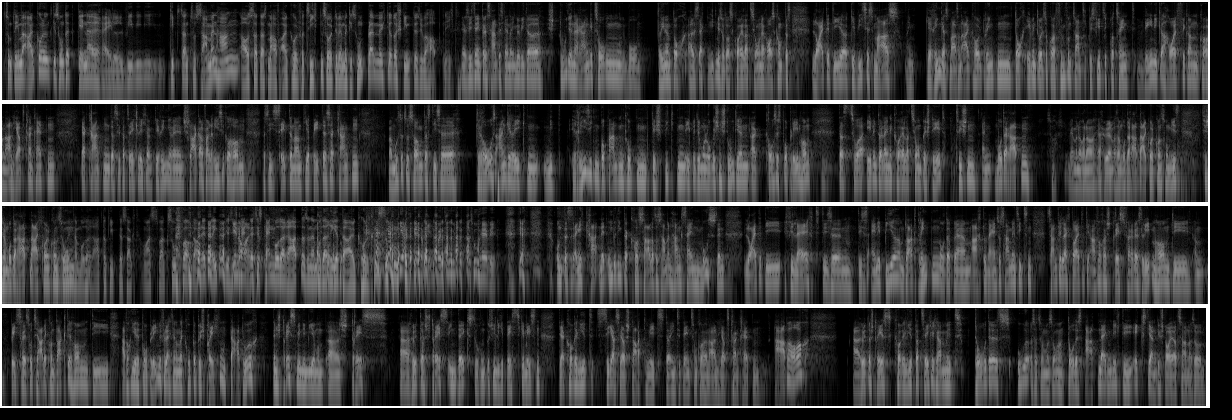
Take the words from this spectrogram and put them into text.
Zum Thema Alkohol und Gesundheit generell, wie, wie, wie gibt es da einen Zusammenhang, außer dass man auf Alkohol verzichten sollte, wenn man gesund bleiben möchte, oder stimmt das überhaupt nicht? Ja, es ist ja interessant, es werden ja immer wieder Studien herangezogen, wo drinnen doch als Ergebnis oder als Korrelation herauskommt, dass Leute, die ein gewisses Maß, ein geringes Maß an Alkohol trinken, doch eventuell sogar 25 bis 40 Prozent weniger häufig an koronaren Herzkrankheiten erkranken, dass sie tatsächlich ein geringeres Schlaganfallrisiko haben, dass sie seltener an Diabetes erkranken. Man muss dazu sagen, dass diese groß angelegten, mit riesigen Probandengruppen gespickten epidemiologischen Studien ein großes Problem haben, dass zwar eventuell eine Korrelation besteht zwischen einem moderaten so, werden wir noch erhöhen, was ein moderater Alkoholkonsum ist. Zwischen einem moderaten Alkoholkonsum. Also wenn es einen Moderator gibt, der sagt, eins, zwei super und alle trinken, das, genau. ist kein, das ist kein Moderator, sondern ein moderierter Alkoholkonsum. ja, das ist auf jeden Fall zu, zu heavy. Und dass es eigentlich nicht unbedingt ein kausaler Zusammenhang sein muss, denn Leute, die vielleicht diesen, dieses eine Bier am Tag trinken oder beim Achtel Wein zusammensitzen, sind vielleicht Leute, die einfach ein stressfreieres Leben haben, die ähm, bessere soziale Kontakte haben, die einfach auch ihre Probleme vielleicht in einer Gruppe besprechen und dadurch den Stress minimieren und äh, Stress erhöhter Stressindex durch unterschiedliche Tests gemessen, der korreliert sehr, sehr stark mit der Inzidenz von koronalen Herzkrankheiten. Aber auch erhöhter Stress korreliert tatsächlich auch mit Todesuhr, also sagen wir sagen, Todesarten eigentlich, die extern gesteuert sind. Also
